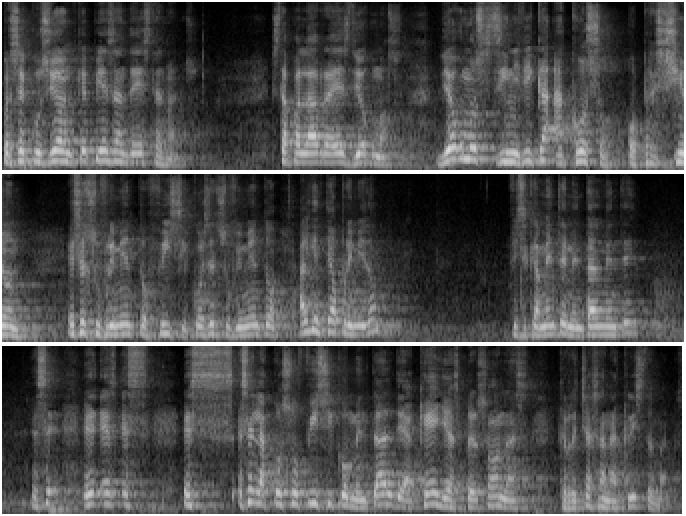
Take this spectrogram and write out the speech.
Persecución, ¿qué piensan de esta, hermanos? Esta palabra es diogmos. Diogmos significa acoso, opresión. Es el sufrimiento físico, es el sufrimiento. ¿Alguien te ha oprimido? Físicamente, mentalmente. Es, es, es, el acoso físico, mental de aquellas personas que rechazan a Cristo, hermanos.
